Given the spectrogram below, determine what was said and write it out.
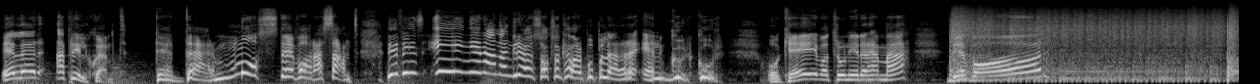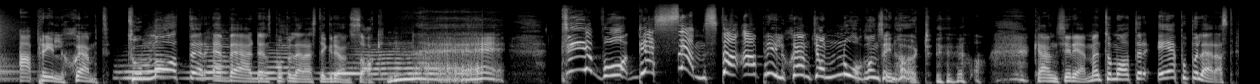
eller aprilskämt? Det där måste vara sant! Det finns ingen annan grönsak som kan vara populärare än gurkor. Okej, vad tror ni där hemma? Det var... Aprilskämt. Tomater är världens populäraste grönsak. Nej! Var det sämsta aprilskämt jag någonsin hört! Kanske det, men tomater är populärast.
